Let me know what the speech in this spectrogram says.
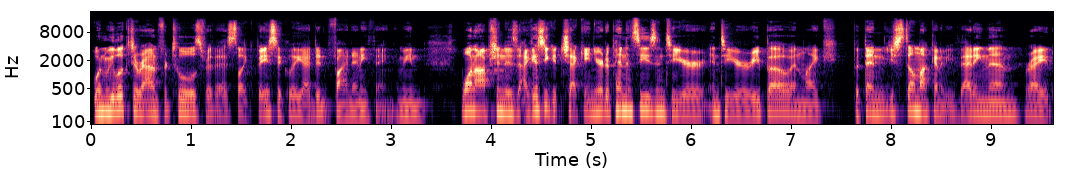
when we looked around for tools for this like basically i didn't find anything. I mean one option is i guess you could check in your dependencies into your into your repo and like but then you're still not going to be vetting them right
